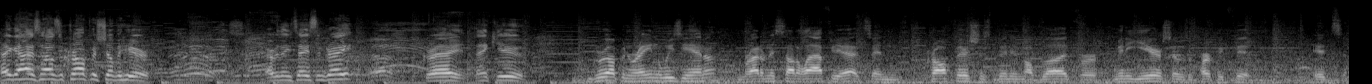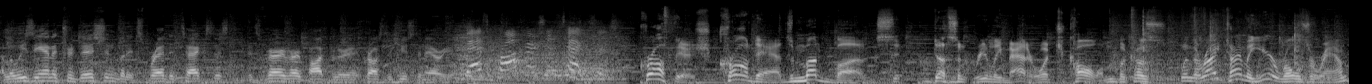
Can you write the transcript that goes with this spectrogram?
Hey guys, how's the crawfish over here? Everything tasting great? Great, thank you. Grew up in Rayne, Louisiana. I'm right on this side of Lafayette, and crawfish has been in my blood for many years, so it was a perfect fit. It's a Louisiana tradition, but it's spread to Texas. It's very, very popular across the Houston area. Best crawfish in Texas. Crawfish, crawdads, mud bugs. It doesn't really matter what you call them because when the right time of year rolls around,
